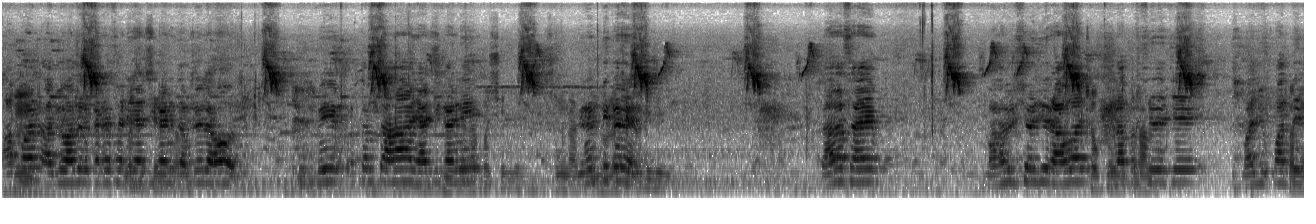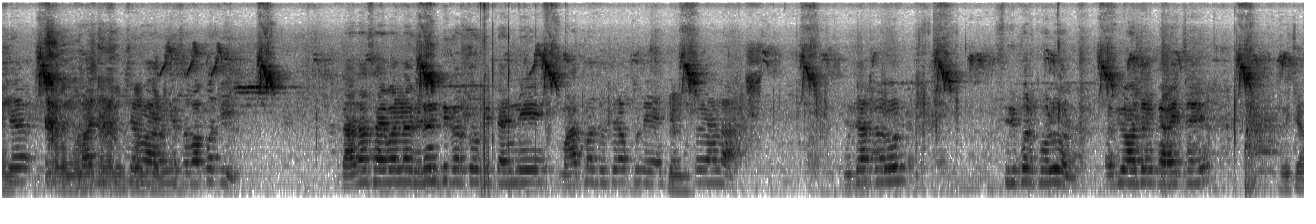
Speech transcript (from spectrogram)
आपण अभिवादन करण्यासाठी या ठिकाणी जमलेले आहोत मी प्रथमतः या ठिकाणी विनंती. करेन. दादासाहेब महावीर शिवाजी रावल चौकी जिल्हा. परिषदेचे माजी उपाध्यक्ष माजी. शिक्षण आरोग्य सभापती दादासाहेबांना विनंती करतो की त्यांनी महात्मा ज्योतिराव फुले यांच्या. पुतळ्याला पूजा करून श्रीफळ फोडून अभिवादन करायचं विचार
